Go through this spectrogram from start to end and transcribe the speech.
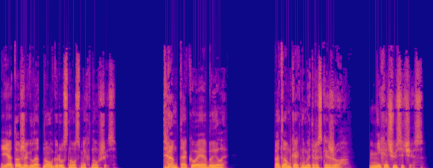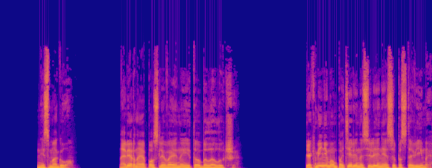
Я тоже глотнул, грустно усмехнувшись. «Там такое было. Потом как-нибудь расскажу. Не хочу сейчас. Не смогу. Наверное, после войны и то было лучше. Как минимум, потери населения сопоставимы.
